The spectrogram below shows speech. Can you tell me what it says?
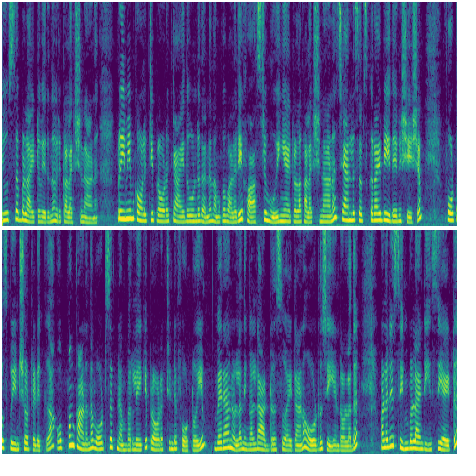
യൂസബിൾ ആയിട്ട് വരുന്ന ഒരു കളക്ഷനാണ് പ്രീമിയം ക്വാളിറ്റി പ്രോഡക്റ്റ് ആയതുകൊണ്ട് തന്നെ നമുക്ക് വളരെ ഫാസ്റ്റ് മൂവിങ് ആയിട്ടുള്ള കളക്ഷനാണ് ചാനൽ സബ്സ്ക്രൈബ് ചെയ്തതിന് ശേഷം ഫോട്ടോ സ്ക്രീൻഷോട്ട് എടുക്കുക. ഒപ്പം കാണുന്ന വാട്സപ്പ് നമ്പറിലേക്ക് പ്രോഡക്റ്റിന്റെ ഫോട്ടോയും വരാനുള്ള നിങ്ങളുടെ അഡ്രസ്സുമായിട്ടാണ് ഓർഡർ ചെയ്യേണ്ടുള്ളത് വളരെ സിമ്പിൾ ആൻഡ് ഈസി ആയിട്ട്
